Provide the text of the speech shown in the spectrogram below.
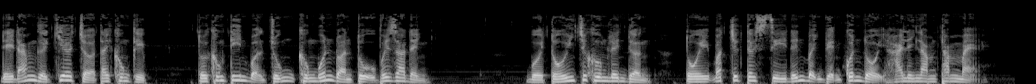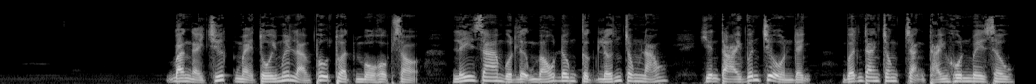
Để đám người kia trở tay không kịp. Tôi không tin bọn chúng không muốn đoàn tụ với gia đình. Buổi tối trước hôm lên đường, Tôi bắt chiếc taxi đến bệnh viện quân đội 205 thăm mẹ. Ba ngày trước, mẹ tôi mới làm phẫu thuật mổ hộp sọ, Lấy ra một lượng máu đông cực lớn trong não. Hiện tại vẫn chưa ổn định, Vẫn đang trong trạng thái hôn mê sâu.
